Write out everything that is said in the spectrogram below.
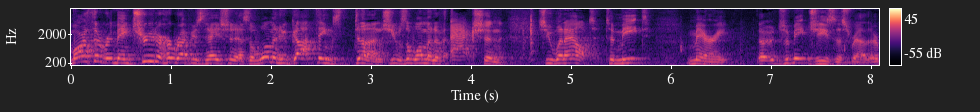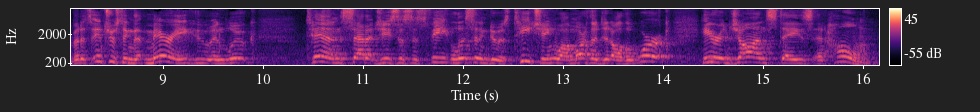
Martha remained true to her reputation as a woman who got things done. She was a woman of action. She went out to meet Mary, uh, to meet Jesus, rather. But it's interesting that Mary, who in Luke 10 sat at Jesus' feet listening to his teaching while Martha did all the work. Here in John stays at home.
